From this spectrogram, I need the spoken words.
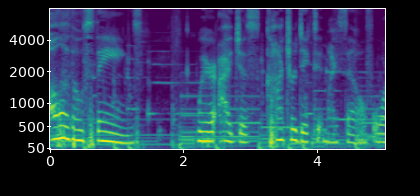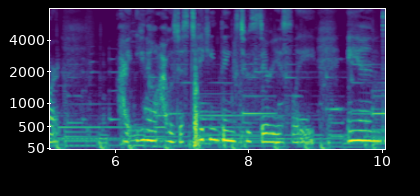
all of those things where I just contradicted myself or I you know, I was just taking things too seriously and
